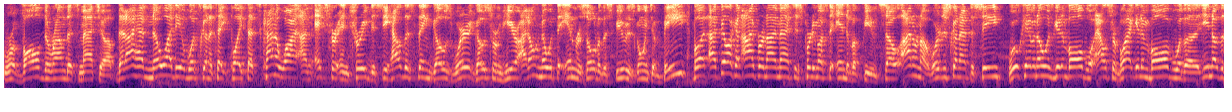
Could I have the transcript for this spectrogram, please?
revolved around this matchup that I have no idea what's going to take place. That's kind of why I'm extra intrigued to see how this thing goes, where it goes from here. I don't know what the end result of this feud is going to be, but I feel like an eye for an eye match is pretty much the end of a feud. So I don't know. We're just going to have to see. Will Kevin Owens get involved? Will Aleister Black get involved? With a, you know, the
